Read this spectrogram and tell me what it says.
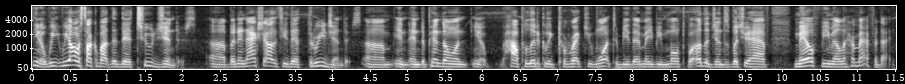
you know, we, we always talk about that there are two genders, uh, but in actuality, there are three genders. Um, and, and depend on, you know, how politically correct you want to be, there may be multiple other genders, but you have male, female, and hermaphrodite.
